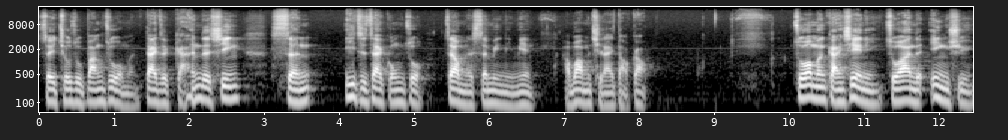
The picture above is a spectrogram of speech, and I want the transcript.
所以求主帮助我们，带着感恩的心，神一直在工作在我们的生命里面，好不好？我们起来祷告。主，我们感谢你，主啊的应许，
